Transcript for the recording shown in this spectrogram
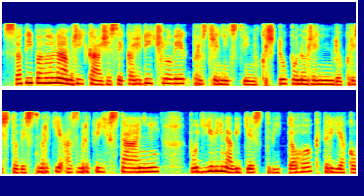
Svatý Pavel nám říká, že se každý člověk prostřednictvím křtu ponořením do Kristovy smrti a zmrtvých vstání podílí na vítězství toho, který jako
